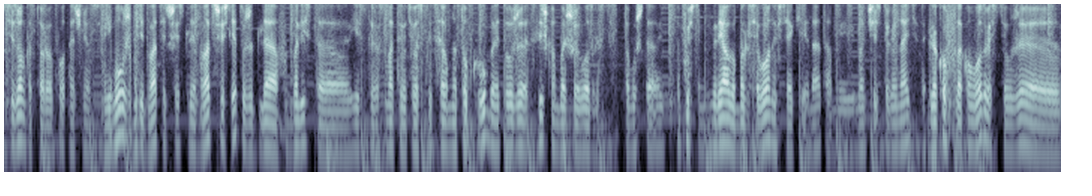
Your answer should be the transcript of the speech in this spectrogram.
сезон, который вот, вот начнется. Ему уже будет 26 лет. 26 лет уже для футболиста, если рассматривать его с прицелом на топ-клуба, это уже слишком большой возраст. Потому что, допустим, Реал, Барселоны всякие, да, там и Манчестер Юнайтед, игроков в таком возрасте уже,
